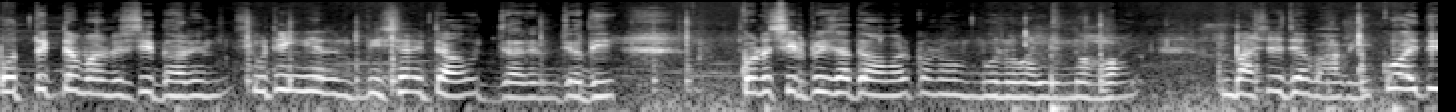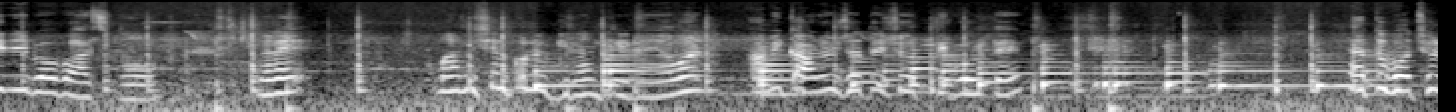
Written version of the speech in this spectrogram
প্রত্যেকটা মানুষই ধরেন শুটিংয়ের বিষয়টাও জানেন, যদি কোনো শিল্পীর সাথে আমার কোনো মনোমালিন্য হয়, বাসে যা ভাবি, কয়দিনই বাবা আসব মানে মানুষের কোনো গ্যারান্টি নাই। আমার, আমি কারোর সাথে সত্যি বলতে এত বছর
